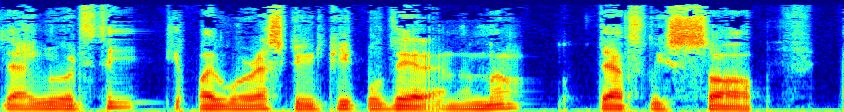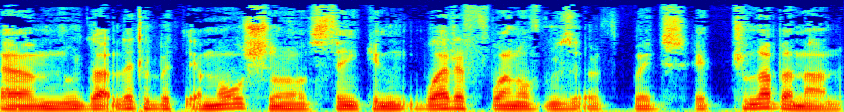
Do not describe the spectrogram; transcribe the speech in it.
that we were thinking while we were rescuing people there and the amount of death we saw. Um, we got a little bit emotional thinking, what if one of these earthquakes hit Lebanon?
